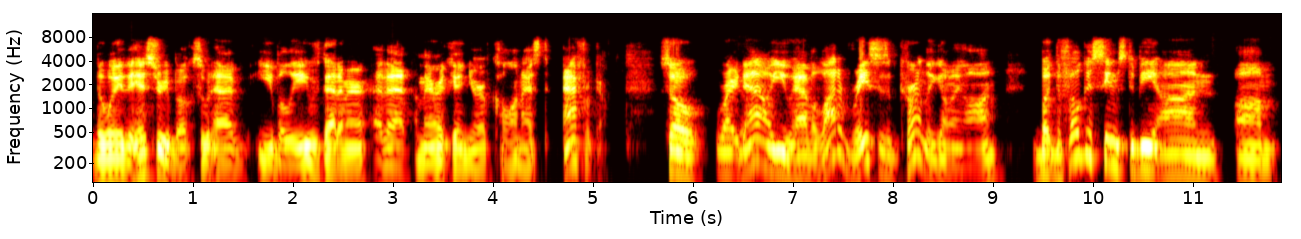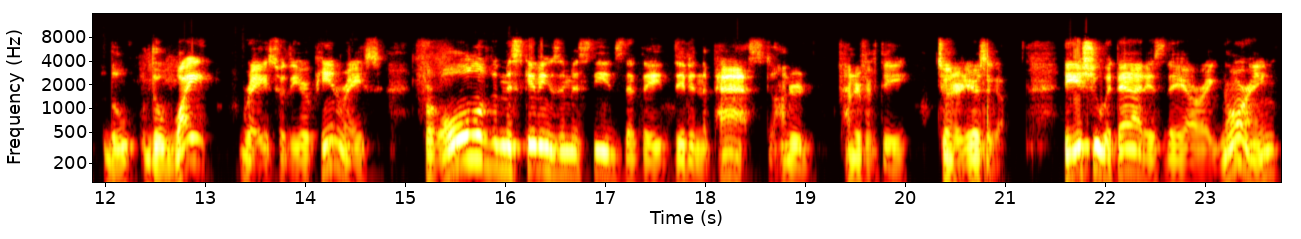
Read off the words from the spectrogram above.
the way the history books would have you believe that Amer- that America and Europe colonized Africa. So right now you have a lot of racism currently going on, but the focus seems to be on um, the the white race or the European race for all of the misgivings and misdeeds that they did in the past 100, 150, 200 years ago. The issue with that is they are ignoring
